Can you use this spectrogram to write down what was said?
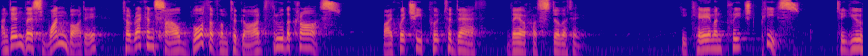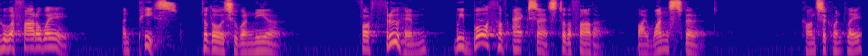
And in this one body to reconcile both of them to God through the cross by which he put to death their hostility. He came and preached peace to you who are far away, and peace to those who were near. For through him we both have access to the Father by one Spirit. Consequently,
